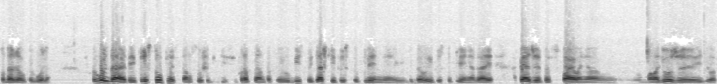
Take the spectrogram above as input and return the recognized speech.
продажи алкоголя. Алкоголь, да, это и преступность, там свыше 50%, и убийства, и тяжкие преступления, и бытовые преступления, да, и опять же это спаивание молодежи идет.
